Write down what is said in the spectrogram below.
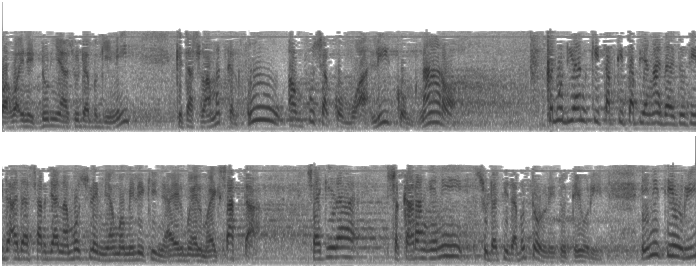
bahwa ini dunia sudah begini, kita selamatkan. Ku amfusakum wa ahlikum naro. Kemudian kitab-kitab yang ada itu tidak ada sarjana muslim yang memilikinya ilmu-ilmu eksakta. Saya kira sekarang ini sudah tidak betul itu teori. Ini teori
